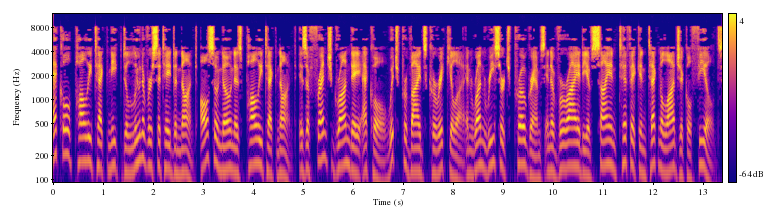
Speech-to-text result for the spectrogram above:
École Polytechnique de l'Université de Nantes also known as Polytech Nantes is a French grande école which provides curricula and run research programs in a variety of scientific and technological fields.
